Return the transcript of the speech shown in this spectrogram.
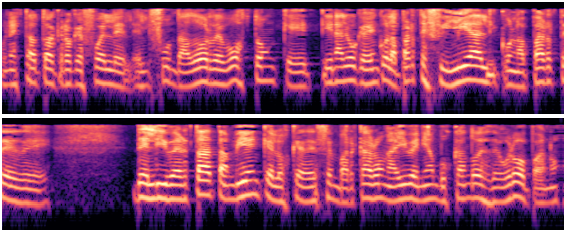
una estatua, creo que fue el, fundador de Boston, que tiene algo que ver con la parte filial y con la parte de, de libertad también, que los que desembarcaron ahí venían buscando desde Europa, ¿no?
